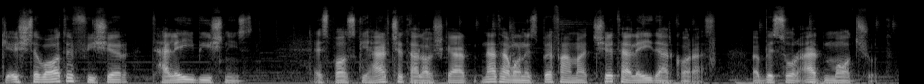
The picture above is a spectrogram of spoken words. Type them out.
که اشتباهات فیشر تلهی بیش نیست. اسپاسکی هر چه تلاش کرد نتوانست بفهمد چه تلهی در کار است و به سرعت مات شد.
